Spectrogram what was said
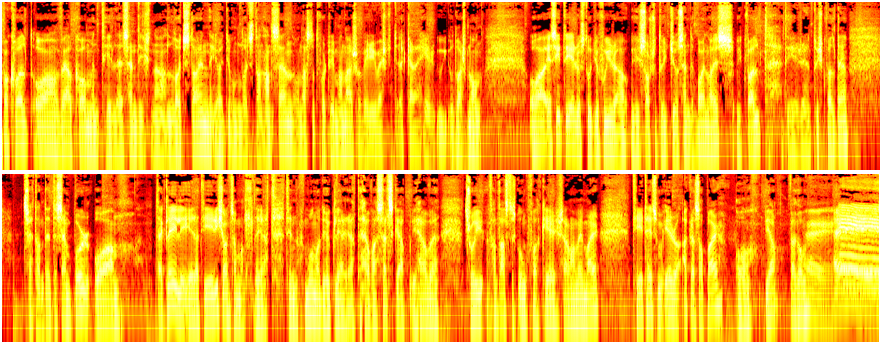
Hei god kvöld og velkommen til sendisjena Lloydstein. Jeg heter Jon Lloydstein Hansen, og nesten for to mannar så vil jeg verstøkere her i Udvarsmån. Og jeg sitter her i Studio 4 i Sorsotudjo sender Bøynløys i kvöld, det er tuskvöldet, 13. desember, og Det gledelige er at jeg er ikke ansam alt det at til måned det hyggeligere at jeg har selskap, jeg har tre fantastisk unge folk her sammen med meg. til de som er akkurat soppar, og ja, velkommen. Hei! Hey.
